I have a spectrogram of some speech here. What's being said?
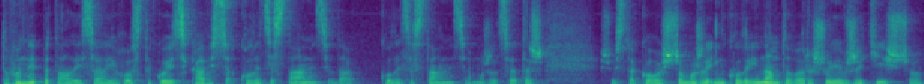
то вони питалися його з такою цікавістю, коли це станеться? Так? Коли це станеться? Може, це теж щось такого, що може інколи і нам товаришує в житті, що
